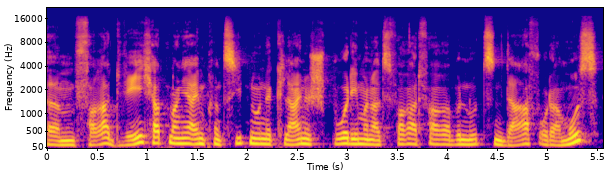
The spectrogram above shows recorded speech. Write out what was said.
Ähm, Fahrradweg hat man ja im Prinzip nur eine kleine Spur, die man als Fahrradfahrer benutzen darf oder muss,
